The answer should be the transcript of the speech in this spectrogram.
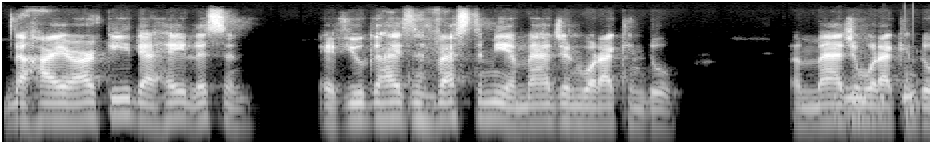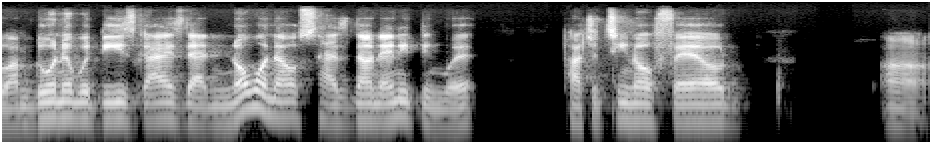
the hierarchy that hey, listen, if you guys invest in me, imagine what I can do. Imagine what I can do. I'm doing it with these guys that no one else has done anything with. Pochettino failed. Uh,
